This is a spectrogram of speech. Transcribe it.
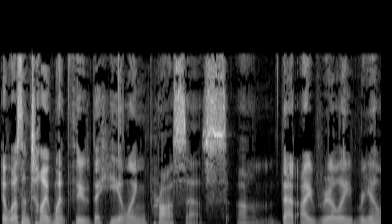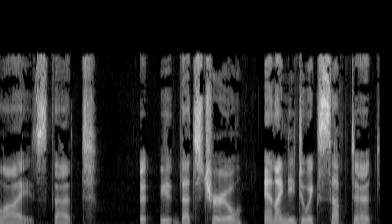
it wasn't until I went through the healing process um, that I really realized that it, it, that's true, and I need to accept it.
